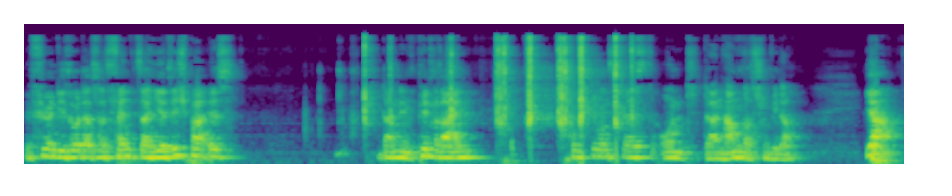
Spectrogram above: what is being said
Wir führen die so, dass das Fenster hier sichtbar ist dann den Pin rein, Funktionstest und dann haben wir es schon wieder. Ja,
